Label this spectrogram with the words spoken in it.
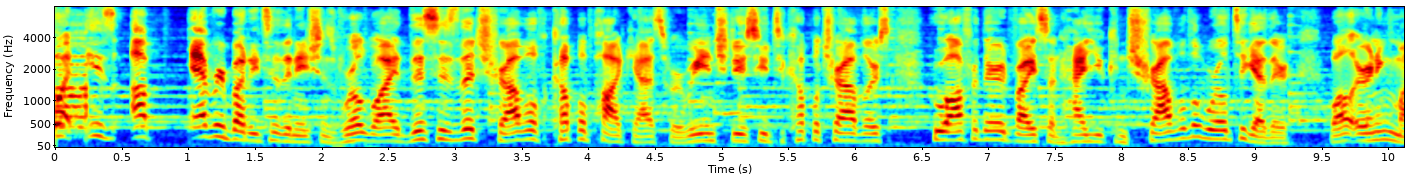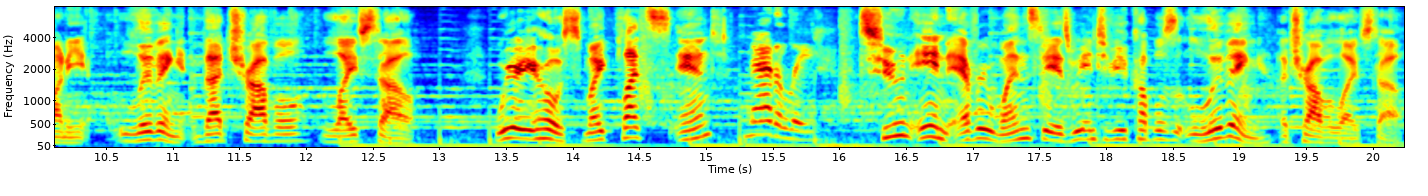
What is up, everybody, to the nations worldwide? This is the Travel Couple Podcast, where we introduce you to couple travelers who offer their advice on how you can travel the world together while earning money, living that travel lifestyle. We are your hosts, Mike Pletz and Natalie. Tune in every Wednesday as we interview couples living a travel lifestyle.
